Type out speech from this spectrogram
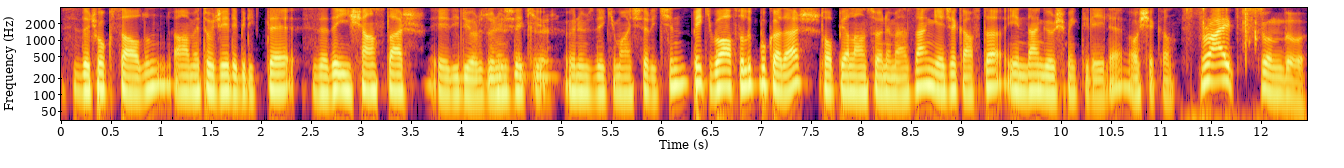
siz de çok sağ olun. Ahmet Hoca ile birlikte size de iyi şanslar e, diliyoruz önümüzdeki önümüzdeki maçlar için. Peki bu haftalık bu kadar. Top yalan söylemezden gelecek hafta yeniden görüşmek dileğiyle. Hoşçakalın. Sprite sundu.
